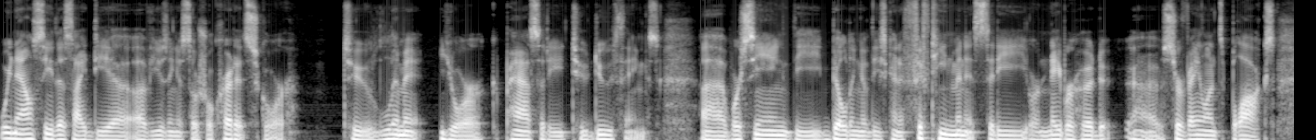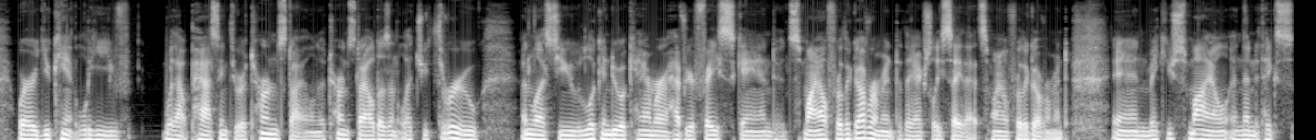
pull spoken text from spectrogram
we now see this idea of using a social credit score to limit your capacity to do things. Uh, we're seeing the building of these kind of 15 minute city or neighborhood uh, surveillance blocks where you can't leave without passing through a turnstile, and the turnstile doesn't let you through unless you look into a camera, have your face scanned, and smile for the government. They actually say that smile for the government and make you smile, and then it takes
